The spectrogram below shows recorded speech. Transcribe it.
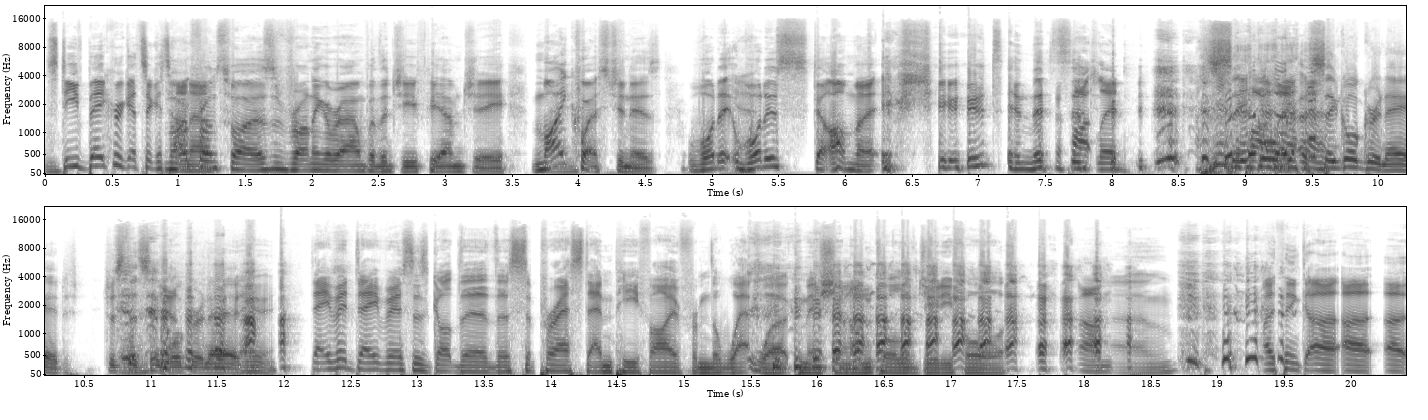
Steve Baker gets a Mark katana. Francois is running around with a GPMG. My question is, what i- what is Starmer issued in this? Pot lid. single, a single grenade. Just a single grenade. David Davis has got the, the suppressed MP5 from the Wet Work mission on Call of Duty 4. Um, Um, I think uh, uh, uh,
